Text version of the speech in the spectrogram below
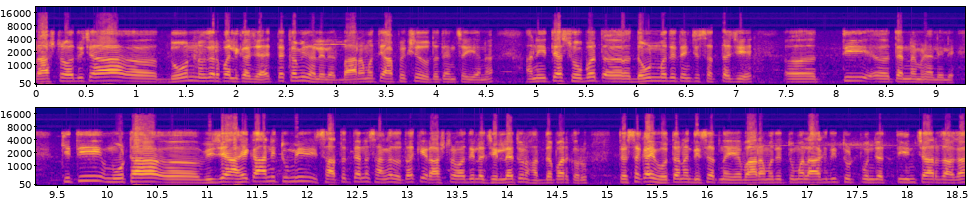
राष्ट्रवादीच्या दोन नगरपालिका ज्या आहेत त्या कमी झालेल्या आहेत. बारामती अपेक्षित होतं त्यांचं येणं आणि त्यासोबत दौंडमध्ये त्यांची सत्ता जी आहे ती त्यांना मिळालेली आहे. किती मोठा विजय आहे का? आणि तुम्ही सातत्यानं सांगत होता की राष्ट्रवादीला जिल्ह्यातून हद्दपार करू. तसं काही होताना दिसत नाही आहे बारामध्ये तुम्हाला अगदी तुटपुंज तीन चार जागा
